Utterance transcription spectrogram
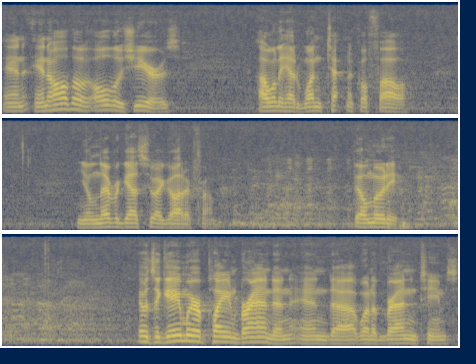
and in all, the, all those years, I only had one technical foul. And you'll never guess who I got it from Bill Moody. It was a game we were playing Brandon, and uh, one of Brandon teams,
